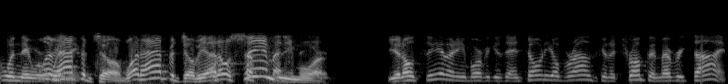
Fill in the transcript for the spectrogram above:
when they were What winning. happened to him? What happened to him? I don't see him anymore. You don't see him anymore because Antonio Brown's going to trump him every time.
